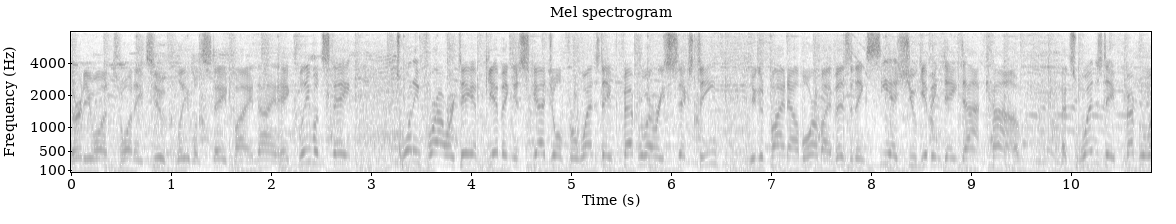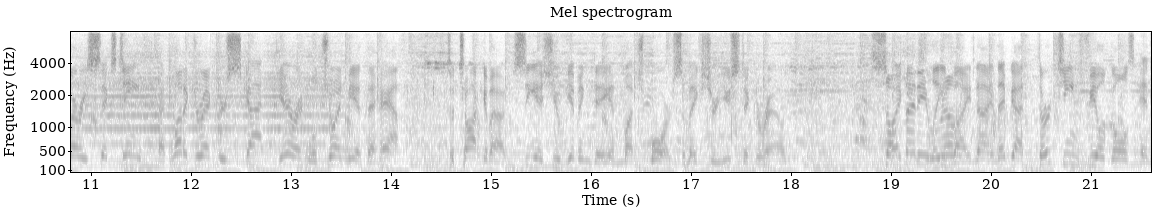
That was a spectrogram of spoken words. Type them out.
31-22, Cleveland State by nine. Hey, Cleveland State, 24-hour day of giving is scheduled for Wednesday, February 16th. You can find out more by visiting csugivingday.com. That's Wednesday, February 16th. Athletic Director Scott Garrett will join me at the half to talk about CSU Giving Day and much more. So make sure you stick around. So Vikings many lead really, by nine. They've got 13 field goals and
